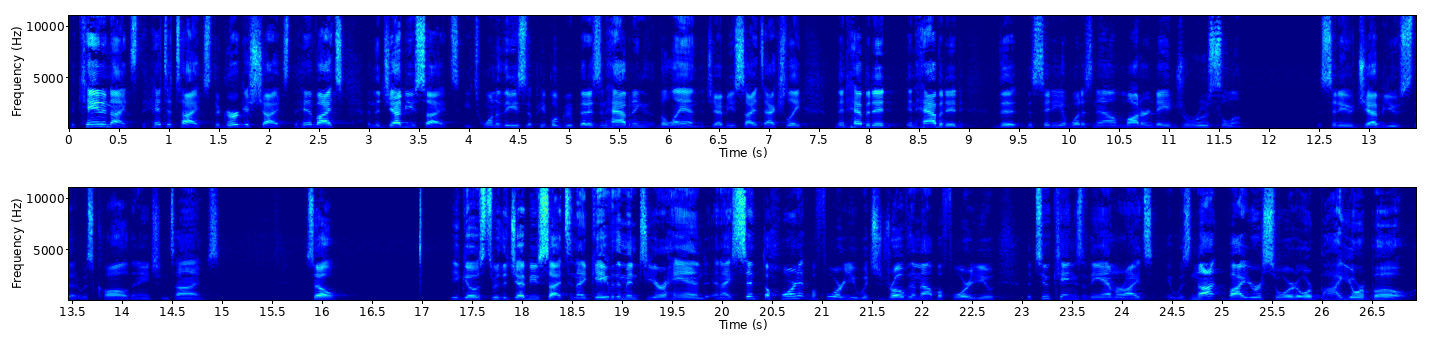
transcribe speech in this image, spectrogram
The Canaanites, the Hittites, the Girgashites, the Hivites, and the Jebusites. Each one of these, a people group that is inhabiting the land. The Jebusites actually inhabited, inhabited the, the city of what is now modern day Jerusalem, the city of Jebus that it was called in ancient times. So, he goes through the Jebusites, and I gave them into your hand, and I sent the hornet before you, which drove them out before you, the two kings of the Amorites. It was not by your sword or by your bow.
